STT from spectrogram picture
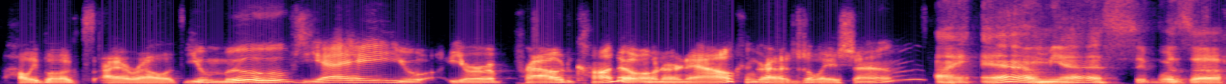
Holly Blokes IRL. You moved. Yay. You you're a proud condo owner now. Congratulations. I am, yes. It was a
